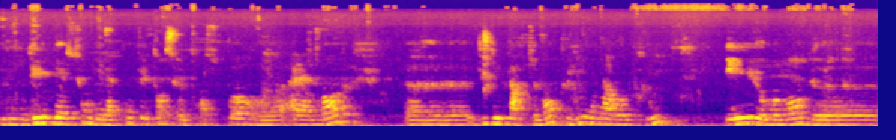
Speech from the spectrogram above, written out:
une délégation de la compétence sur le transport à la demande euh, du département que nous on a repris. Et au moment de,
